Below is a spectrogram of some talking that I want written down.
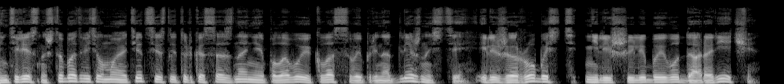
Интересно, что бы ответил мой отец, если только сознание половой и классовой принадлежности или же робость не лишили бы его дара речи?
